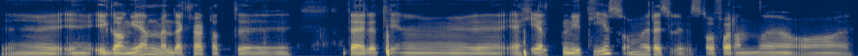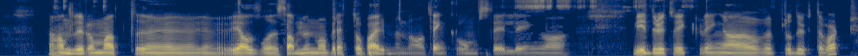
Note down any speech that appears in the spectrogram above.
i, gang igjen. Men det er klart at det er en eh, helt ny tid som reiselivet står foran. Eh, og Det handler om at eh, vi alle sammen må brette opp armene og tenke omstilling. og videreutvikling av produktet vårt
